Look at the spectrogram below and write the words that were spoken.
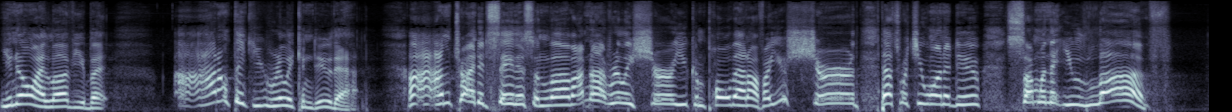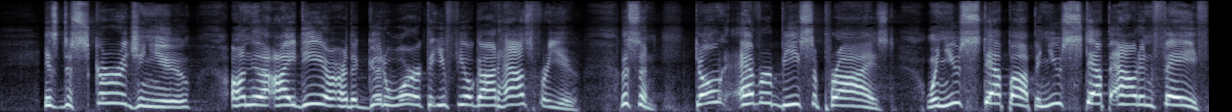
You know I love you, but I don't think you really can do that. I, am trying to say this in love. I'm not really sure you can pull that off. Are you sure that's what you want to do? Someone that you love is discouraging you on the idea or the good work that you feel God has for you. Listen, don't ever be surprised when you step up and you step out in faith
